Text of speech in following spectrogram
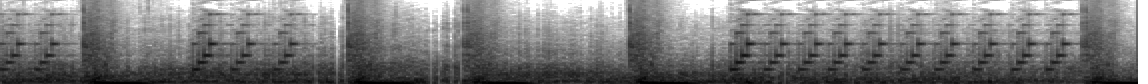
Thank you.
